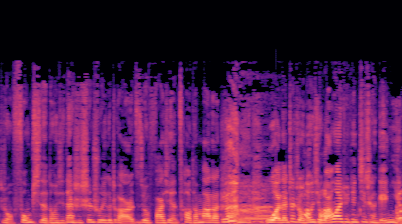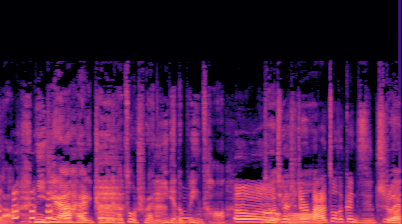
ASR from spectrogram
这种疯批的东西，但是生出了一个这个儿子，就发现操他妈的，你 我的这种东西完完全全继承给你了，你竟然还全都给他做出来，你一点都不隐藏，嗯，就确实就是把它做的更极致了，对，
